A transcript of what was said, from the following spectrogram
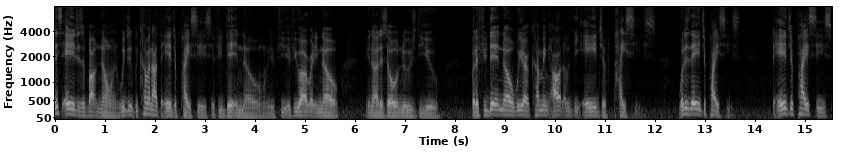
this age is about knowing. We just, we coming out the age of Pisces. If you didn't know, if you if you already know, you know this old news to you. But if you didn't know, we are coming out of the age of Pisces. What is the age of Pisces? The age of Pisces.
